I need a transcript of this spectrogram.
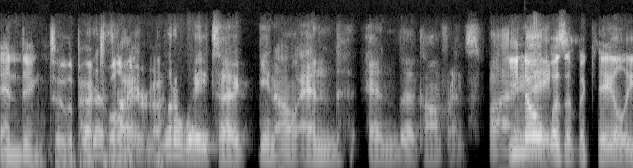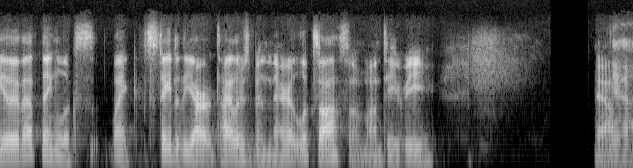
ending to the What Pac-12 time- era. What a way to you know end end the conference by You know, hey, it wasn't McKale either. That thing looks like state of the art. Tyler's been there. It looks awesome on TV. Yeah. Yeah.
